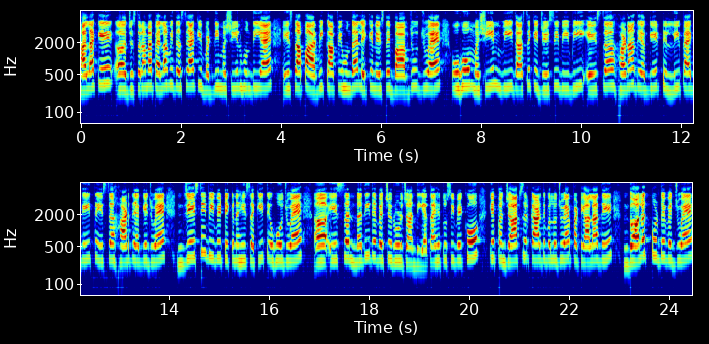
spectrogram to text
ਹਾਲਾਂਕਿ ਜਿਸ ਤਰ੍ਹਾਂ ਮੈਂ ਪਹਿਲਾਂ ਵੀ ਦੱਸਿਆ ਕਿ ਵੱਡੀ ਮਸ਼ੀਨ ਹੁੰਦੀ ਹੈ, ਇਸ ਦਾ ਭਾਰ ਵੀ ਕਾਫੀ ਹੁੰਦਾ ਹੈ, ਲੇਕਿਨ ਇਸ ਦੇ ਬਾਵਜੂਦ ਜੋ ਹੈ, ਉਹ ਮਸ਼ੀਨ ਵੀ ਦੱਸਦੇ ਕਿ ਜੀਸੀਬੀ ਵੀ ਇਸ ਹੜਾਂ ਦੇ ਅੱਗੇ ਢਿੱਲੀ ਪੈ ਗਈ ਤੇ ਇਸ ਹੜ ਦੇ ਅੱਗੇ ਜੋ ਹੈ, ਜੀਸੀਬੀ ਵੀ ਟਿਕ ਨਹੀਂ ਸਕੀ ਤੇ ਉਹ ਜੋ ਹੈ ਇਸ ਨਦੀ ਦੇ ਵਿੱਚ ਰੁੜ ਜਾਂਦੀ ਹੈ। ਤਾਂ ਇਹ ਤੁਸੀਂ ਵੇਖੋ ਕਿ ਪੰਜਾਬ ਸਰਕਾਰ ਦੇ ਵੱਲੋਂ ਜੋ ਹੈ, ਪਟਿਆਲਾ ਦੇ ਦੌਲਤਪੁਰ ਦੇ ਵਿੱਚ ਜੋ ਹੈ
